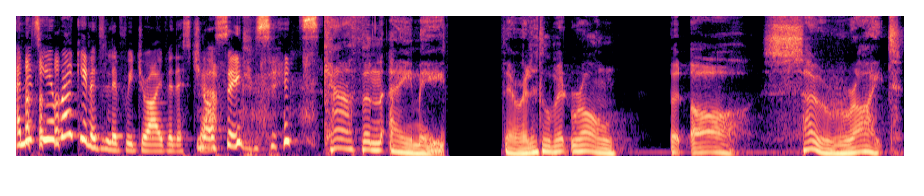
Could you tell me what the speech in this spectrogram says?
And is he a regular delivery driver, this chap? Not seen him since. Kath and Aimee. They're a little bit wrong, but oh, so right.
